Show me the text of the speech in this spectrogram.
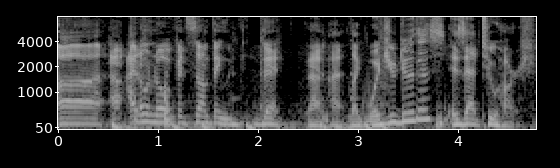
Uh, I don't know if it's something that, uh, like, would you do this? Is that too harsh?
